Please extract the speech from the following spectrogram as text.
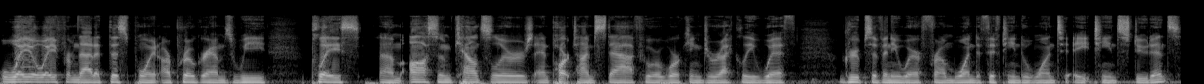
way away from that at this point. Our programs, we place um, awesome counselors and part time staff who are working directly with groups of anywhere from 1 to 15 to 1 to 18 students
